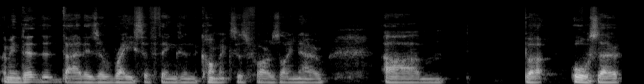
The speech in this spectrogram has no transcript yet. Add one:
I mean, that that- that is a race of things in the comics, as far as I know. Um, but also,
